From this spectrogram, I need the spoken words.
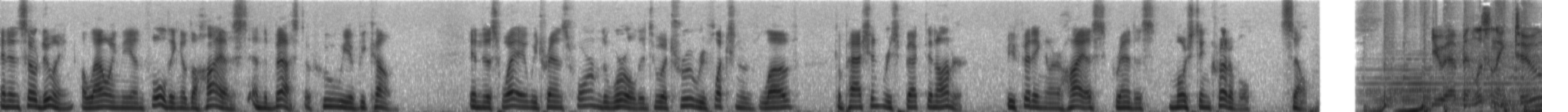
And in so doing, allowing the unfolding of the highest and the best of who we have become. In this way, we transform the world into a true reflection of love, compassion, respect, and honor, befitting our highest, grandest, most incredible self. You have been listening to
